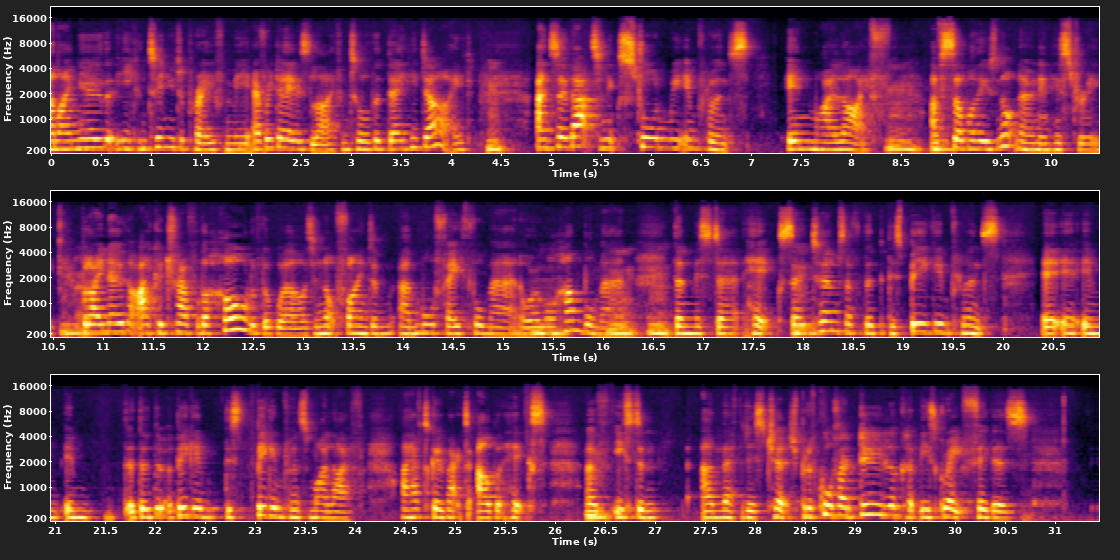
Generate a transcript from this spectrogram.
And I knew that he continued to pray for me every day of his life until the day he died. Hmm. And so that's an extraordinary influence in my life hmm. of someone who's not known in history. But I know that I could travel the whole of the world and not find a, a more faithful man or a more humble man than Mr. Hicks. So in terms of the, this big influence in, in, the, the, a big this big influence in my life, I have to go back to Albert Hicks of Easton um, Methodist Church. But of course, I do look at these great figures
